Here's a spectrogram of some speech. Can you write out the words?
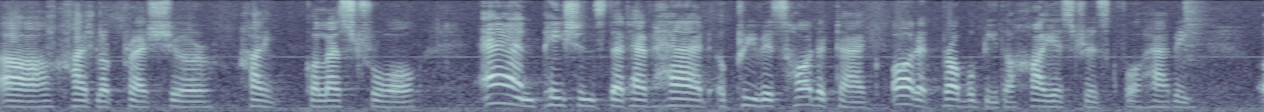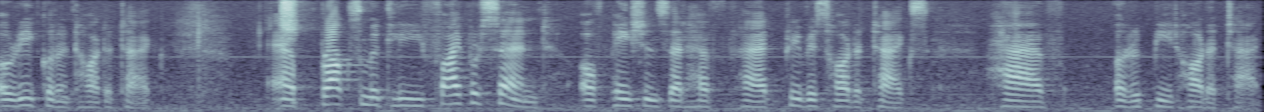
uh, high blood pressure, high cholesterol, and patients that have had a previous heart attack are at probably the highest risk for having a recurrent heart attack. Approximately 5% of patients that have had previous heart attacks have a repeat heart attack.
